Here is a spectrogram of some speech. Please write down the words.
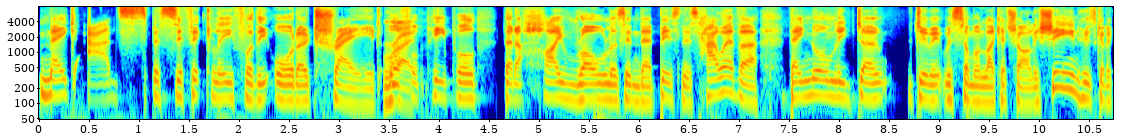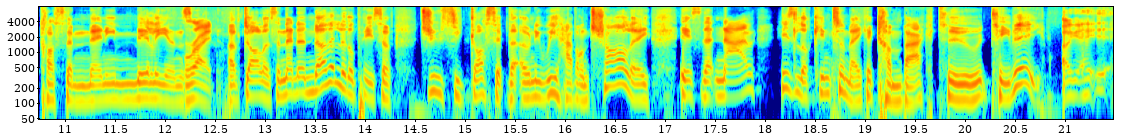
make ads specifically for the auto trade or Right. for people that are high rollers in their business. However, they normally don't do it with someone like a Charlie Sheen who's going to cost them many millions Right. of dollars. And then another little piece of juicy gossip that only we have on Charlie is that now he's looking to make a comeback to TV. Okay,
